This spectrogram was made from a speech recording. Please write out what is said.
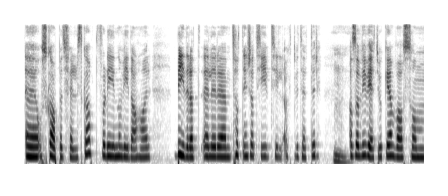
eh, å skape et fellesskap. Fordi når vi da har bidratt, eller eh, tatt initiativ til aktiviteter Mm. Altså, vi vet jo ikke hva, som,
